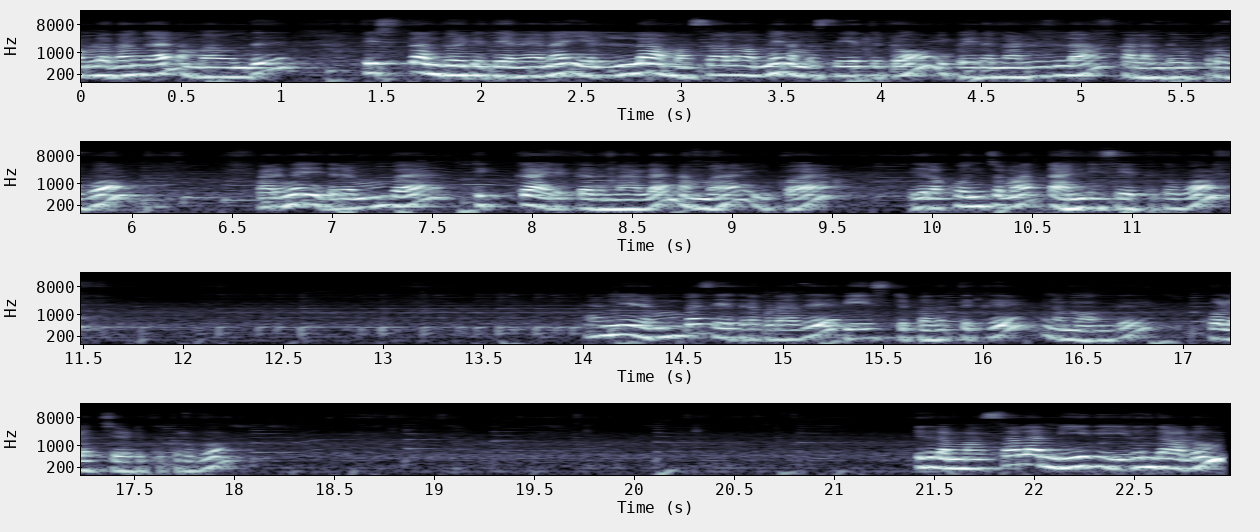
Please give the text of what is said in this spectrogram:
அவ்வளோதாங்க நம்ம வந்து ஃபிஷ் தந்தூரிக்கு தேவையான எல்லா மசாலாவுமே நம்ம சேர்த்துட்டோம். இப்போ இதை நல்லா கலந்து விட்டுருவோம். பாருங்க இது ரொம்ப திக்காக இருக்கிறதுனால நம்ம இப்போ இதில் கொஞ்சமாக தண்ணி சேர்த்துக்குவோம். தண்ணி ரொம்ப சேர்த்துடக்கூடாது. வேஸ்ட்டு பதத்துக்கு நம்ம வந்து குழச்சி எடுத்துக்கிடுவோம். இதில் மசாலா மீதி இருந்தாலும்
